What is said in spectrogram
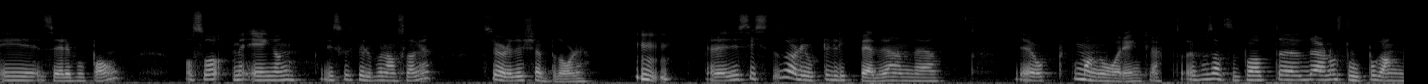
i seriefotballen. Og så med en gang de skal spille for landslaget, så gjør de det kjempedårlig. Mm. Eller i de siste så har de gjort det litt bedre enn det de har gjort på mange år, egentlig. Så vi får satse på at eh, det er noe stort på gang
